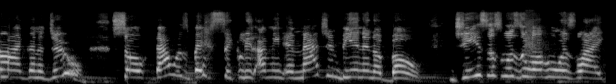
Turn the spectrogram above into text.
am I gonna do? So that was basically, I mean, imagine being in a boat. Jesus was the one who was like,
